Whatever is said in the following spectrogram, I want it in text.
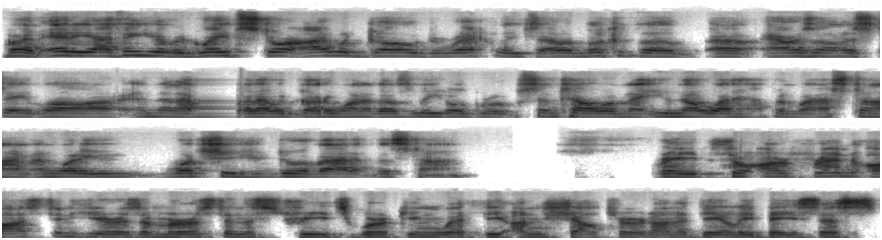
But Eddie, I think you have a great story. I would go directly to, I would look at the uh, Arizona state law, and then I, but I would go to one of those legal groups and tell them that you know what happened last time, and what do you, what should you do about it this time? Great. So our friend Austin here is immersed in the streets, working with the unsheltered on a daily basis,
